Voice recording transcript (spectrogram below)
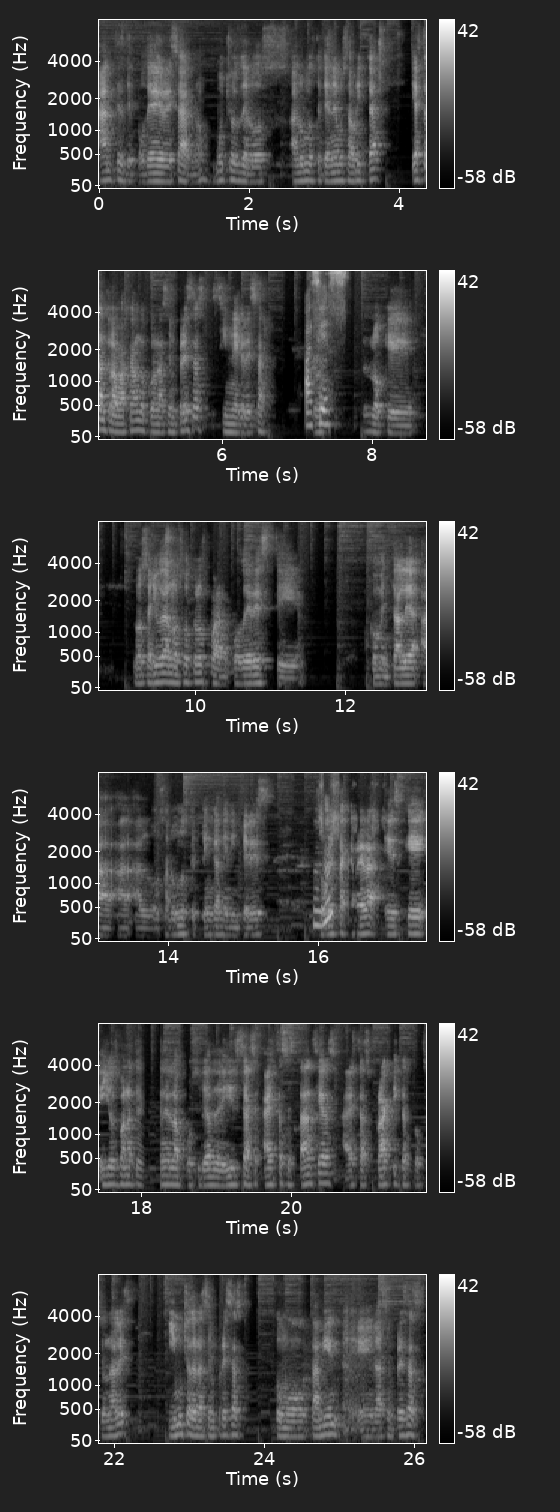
antes de poder egresar, ¿no? Muchos de los alumnos que tenemos ahorita ya están trabajando con las empresas sin egresar. Así es. Lo que nos ayuda a nosotros para poder este, comentarle a, los alumnos que tengan el interés sobre esta carrera es que ellos van a tener la posibilidad de irse a, estas estancias, a estas prácticas profesionales y muchas de las empresas, como también eh, las empresas,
